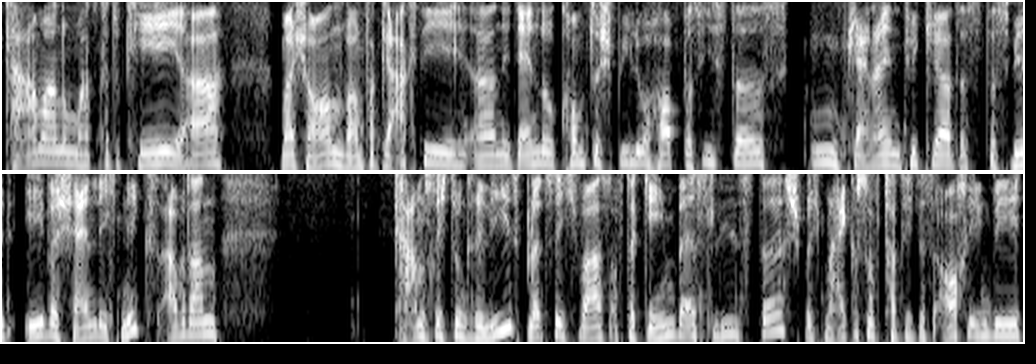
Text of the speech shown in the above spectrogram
kamen und man hat gesagt, okay, ja, Mal schauen, wann verklagt die äh, Nintendo, kommt das Spiel überhaupt, was ist das? Ein kleiner Entwickler, das, das wird eh wahrscheinlich nix, aber dann kam es Richtung Release, plötzlich war es auf der Game Pass Liste, sprich Microsoft hat sich das auch irgendwie,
